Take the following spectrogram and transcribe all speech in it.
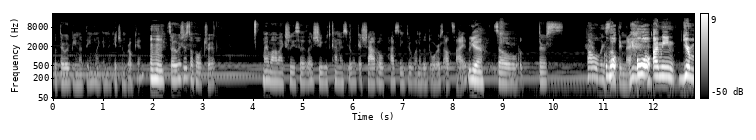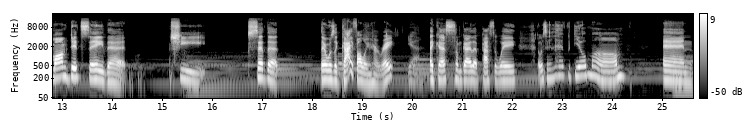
but there would be nothing like in the kitchen broken. Mm-hmm. So it was just a whole trip. My mom actually says that she would kind of see like a shadow passing through one of the doors outside. Yeah. So there's probably Well- something there. Well, I mean, your mom did say that she said that there was a guy following her, right? yeah. I guess some guy that passed away. I was in love with your mom, and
